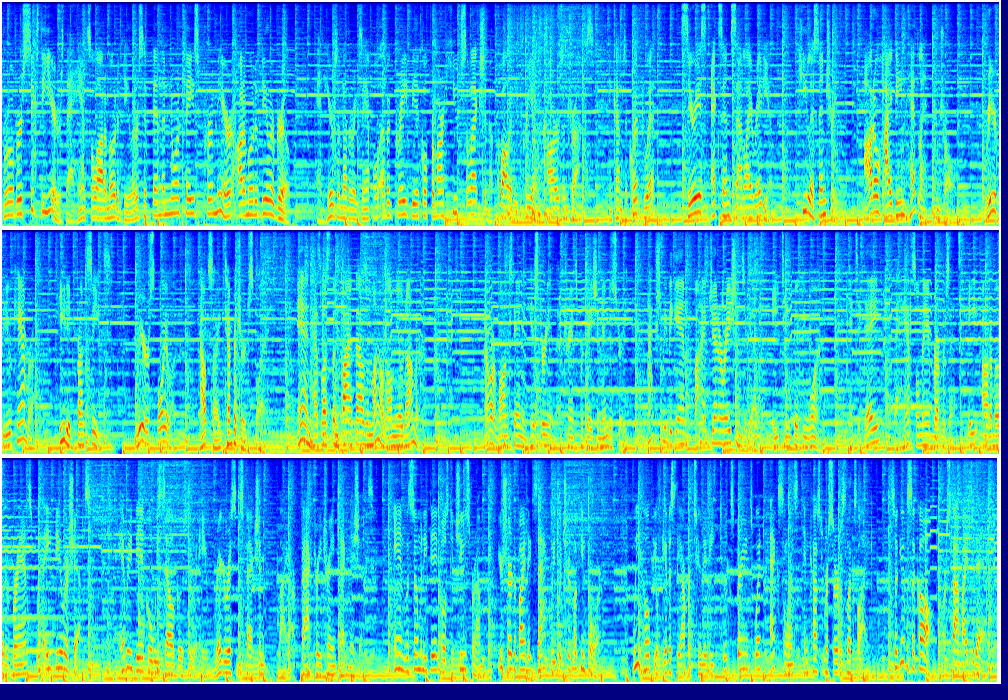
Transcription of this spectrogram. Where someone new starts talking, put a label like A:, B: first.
A: For over 60 years, the Hansel Automotive Dealers have been the North Bay's premier automotive dealer group. And here's another example of a great vehicle from our huge selection of quality pre owned cars and trucks. And comes equipped with Sirius XM satellite radio, keyless entry, auto high beam headlamp control, rear view camera, heated front seats, rear spoiler, outside temperature display, and has less than 5,000 miles on the odometer. Our long-standing history in the transportation industry actually began five generations ago, 1851. And today, the Hansel name represents eight automotive brands with eight dealerships. Every vehicle we sell goes through a rigorous inspection by our factory trained technicians. And with so many vehicles to choose from, you're sure to find exactly what you're looking for. We hope you'll give us the opportunity to experience what excellence in customer service looks like. So give us a call or stop by today.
